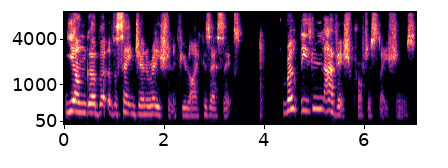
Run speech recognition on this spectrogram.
younger but of the same generation, if you like, as Essex, wrote these lavish protestations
